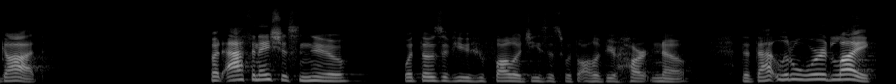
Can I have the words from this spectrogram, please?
God. But Athanasius knew what those of you who follow Jesus with all of your heart know that that little word like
